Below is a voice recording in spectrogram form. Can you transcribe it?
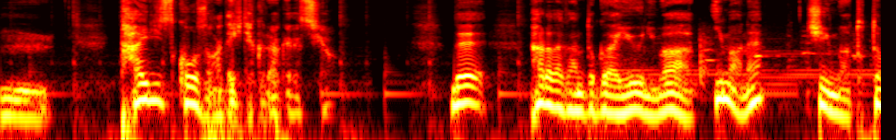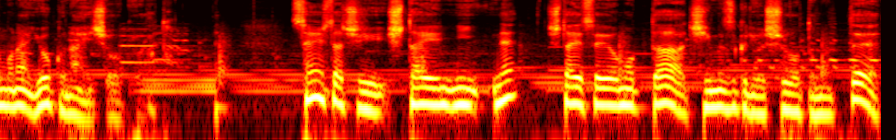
うん。対立構造ができてくるわけですよ。で、原田監督が言うには、今ね、チームはとてもね、良くない状況だと。選手たち主体にね、主体性を持ったチーム作りをしようと思って、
